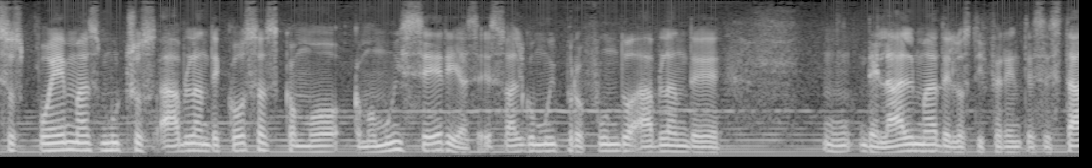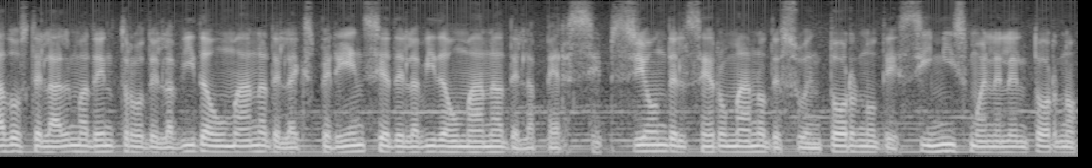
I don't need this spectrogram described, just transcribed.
Esos poemas, muchos hablan de cosas como, como muy serias, es algo muy profundo, hablan de, mm, del alma, de los diferentes estados del alma dentro de la vida humana, de la experiencia de la vida humana, de la percepción del ser humano, de su entorno, de sí mismo en el entorno.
